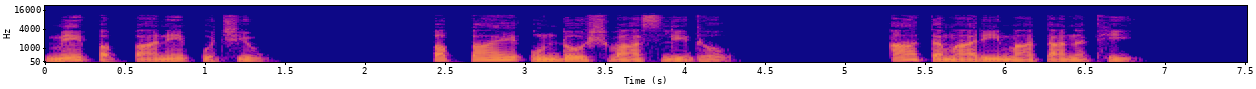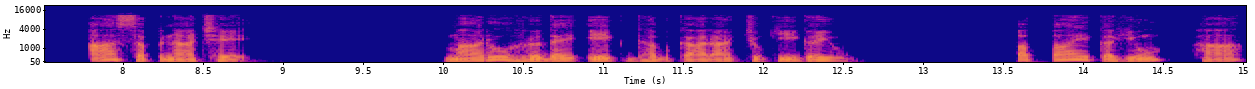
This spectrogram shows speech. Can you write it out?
મેં પપ્પાને પૂછ્યું, પપ્પાએ ઊંડો શ્વાસ લીધો. આ તમારી માતા નથી. આ સપના છે. મારું હૃદય એક ધબકારા ચૂકી ગયું. પપ્પાએ કહ્યું, હા,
